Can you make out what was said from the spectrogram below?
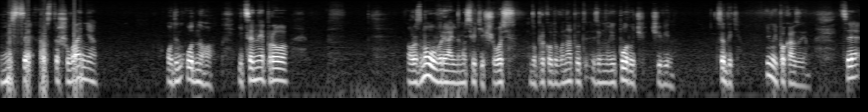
місце розташування один одного. І це не про розмову в реальному світі, що ось, до прикладу, вона тут зі мною поруч, чи він сидить. І ми показуємо. Це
